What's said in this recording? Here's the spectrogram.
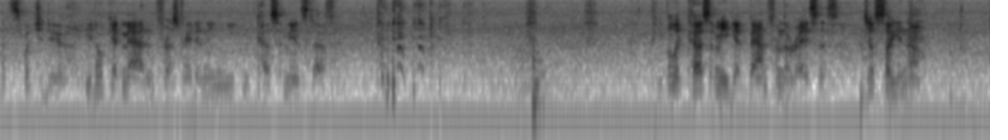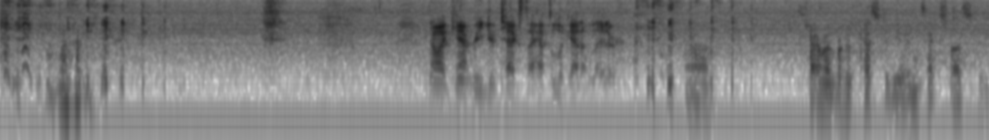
That's what you do. You don't get mad and frustrated and you cuss at me and stuff. People that cuss at me get banned from the races. Just so you know. no, I can't read your text. I have to look at it later. Uh, try to remember who cussed at you in text last week.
